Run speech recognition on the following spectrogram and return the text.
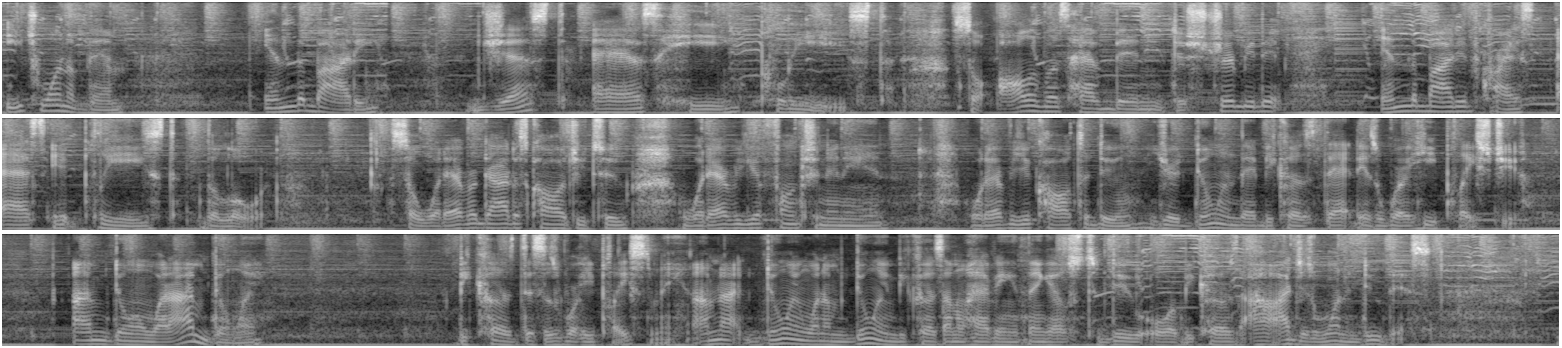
each one of them in the body just as he pleased. So all of us have been distributed in the body of Christ as it pleased the Lord. So whatever God has called you to, whatever you're functioning in, whatever you're called to do, you're doing that because that is where he placed you. I'm doing what I'm doing because this is where he placed me. I'm not doing what I'm doing because I don't have anything else to do or because I, I just want to do this.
